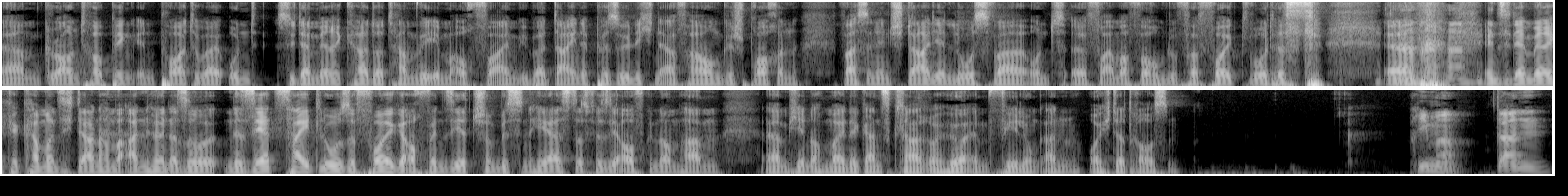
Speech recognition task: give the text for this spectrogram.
ähm, Groundhopping in Portugal und Südamerika. Dort haben wir eben auch vor allem über deine persönlichen Erfahrungen gesprochen, was in den Stadien los war und äh, vor allem auch, warum du verfolgt wurdest. ähm, in Südamerika kann man sich da nochmal anhören. Also eine sehr zeitlose Folge, auch wenn sie jetzt schon ein bisschen her ist, dass wir sie aufgenommen haben. Ähm, hier nochmal eine ganz klare Hörempfehlung an euch da draußen. Prima. Dann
